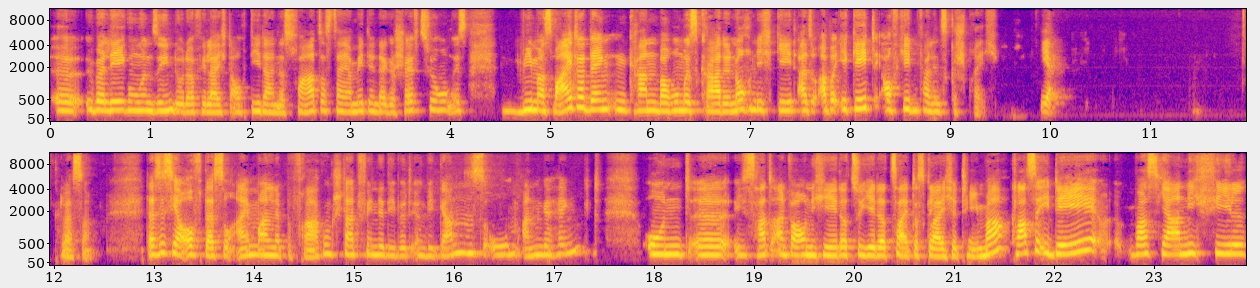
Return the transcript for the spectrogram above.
äh, Überlegungen sind oder vielleicht auch die deines Vaters, der ja mit in der Geschäftsführung ist, wie man es weiterdenken kann, warum es gerade noch nicht geht. Also, aber ihr geht auf jeden Fall ins Gespräch. Klasse. Das ist ja oft, dass so einmal eine Befragung stattfindet, die wird irgendwie ganz oben angehängt und äh, es hat einfach auch nicht jeder zu jeder Zeit das gleiche Thema. Klasse Idee, was ja nicht viel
